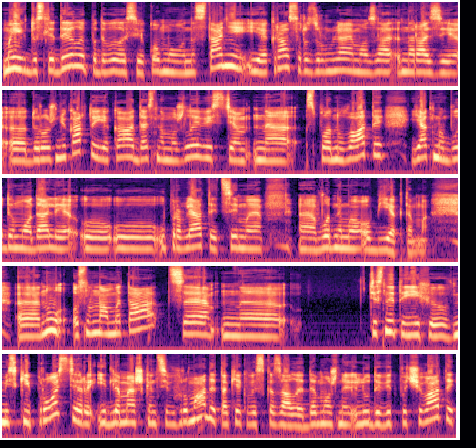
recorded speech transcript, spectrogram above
Ми їх дослідили, подивилися, в якому вони стані, і якраз розробляємо за наразі е, дорожню карту, яка дасть нам можливість е, спланувати, як ми будемо далі е, управляти цими водними об'єктами. Ну, основна мета це. Е, Втіснити їх в міський простір і для мешканців громади, так як ви сказали, де можна люди відпочивати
